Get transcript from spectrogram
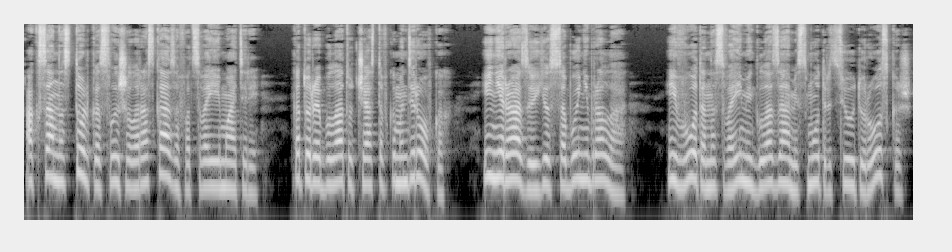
Оксана столько слышала рассказов от своей матери, которая была тут часто в командировках, и ни разу ее с собой не брала. И вот она своими глазами смотрит всю эту роскошь,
